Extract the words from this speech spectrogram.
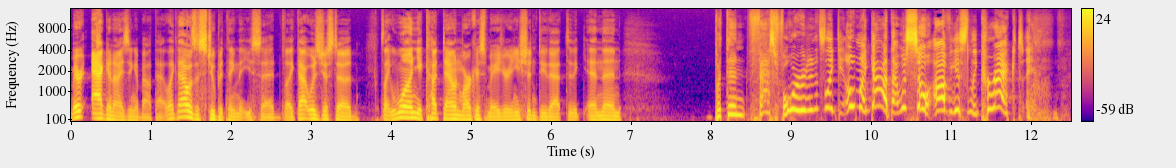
very agonizing about that. Like that was a stupid thing that you said. Like that was just a. It's like one, you cut down Marcus Major, and you shouldn't do that. The, and then, but then fast forward, and it's like, oh my god, that was so obviously correct.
